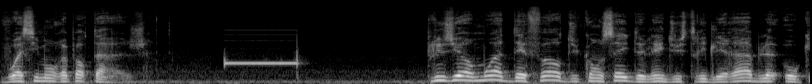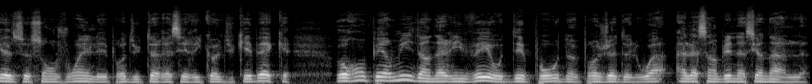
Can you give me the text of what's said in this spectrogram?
Voici mon reportage. Plusieurs mois d'efforts du Conseil de l'industrie de l'érable, auquel se sont joints les producteurs acéricoles du Québec, auront permis d'en arriver au dépôt d'un projet de loi à l'Assemblée nationale.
